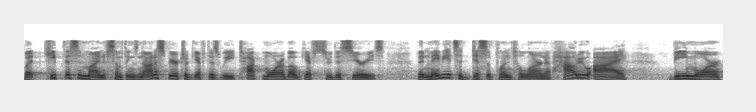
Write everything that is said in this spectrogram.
But keep this in mind: if something's not a spiritual gift, as we talk more about gifts through this series, that maybe it's a discipline to learn of how do I be more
